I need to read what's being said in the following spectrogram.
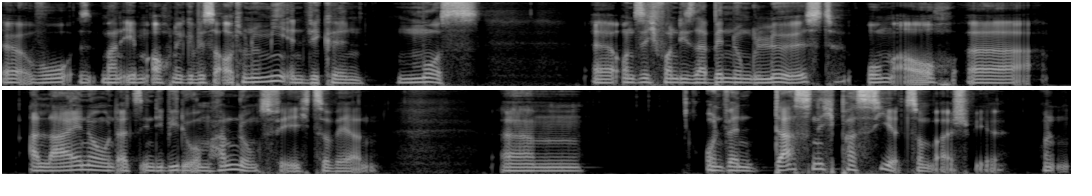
äh, wo man eben auch eine gewisse Autonomie entwickeln muss äh, und sich von dieser Bindung löst, um auch äh, alleine und als Individuum handlungsfähig zu werden. Ähm, und wenn das nicht passiert zum Beispiel und,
